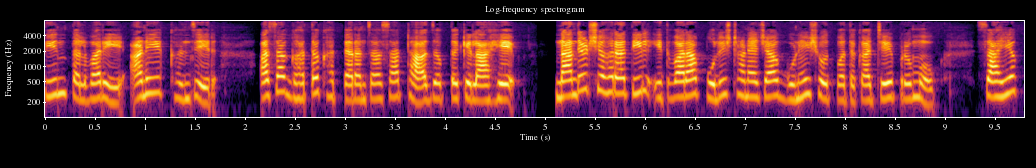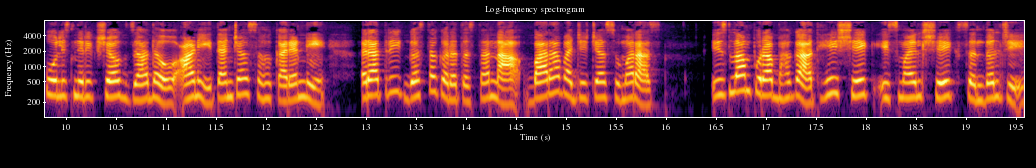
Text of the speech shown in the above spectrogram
तीन तलवारी आणि एक खंजीर असा घातक हत्यारांचा साठा जप्त केला आहे. नांदेड शहरातील इतवारा पोलीस ठाण्याच्या गुन्हे शोध पथकाचे प्रमुख सहाय्यक पोलीस निरीक्षक जाधव आणि त्यांच्या सहकाऱ्यांनी रात्री गस्त करत असताना बारा वाजेच्या सुमारास इस्लामपुरा भागात हे शेख इस्माईल शेख संदलजी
